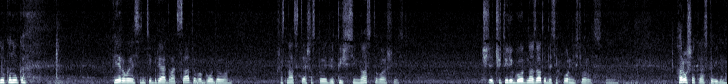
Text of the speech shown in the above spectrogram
Ну-ка, ну-ка. 1 сентября 2020 года он. 16 6 2017 аж есть. Четыре года назад и до сих пор не стерлась. Хорошая краска, видимо.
